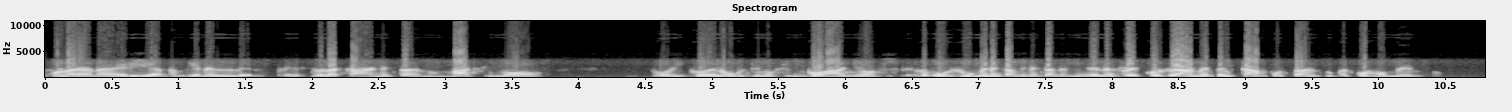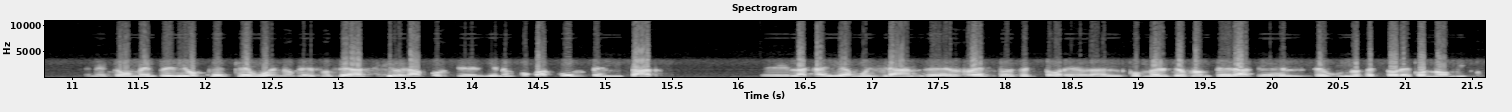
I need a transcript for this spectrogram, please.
con la ganadería, también el, precio de la carne está en un máximo histórico de los últimos cinco años, los volúmenes también están en niveles récord. Realmente el campo está en su mejor momento en este momento y digo que qué bueno que eso sea así, ¿verdad? Porque viene un poco a compensar eh, la caída muy grande del resto de sectores, ¿verdad? El comercio de frontera, que es el segundo sector económico,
